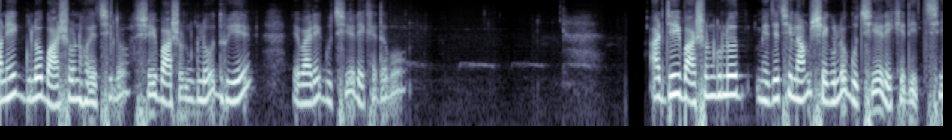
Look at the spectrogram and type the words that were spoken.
অনেকগুলো বাসন হয়েছিল, সেই বাসনগুলো ধুয়ে এবারে গুছিয়ে রেখে দেব। আর যেই বাসনগুলো মেজেছিলাম সেগুলো গুছিয়ে রেখে দিচ্ছি।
